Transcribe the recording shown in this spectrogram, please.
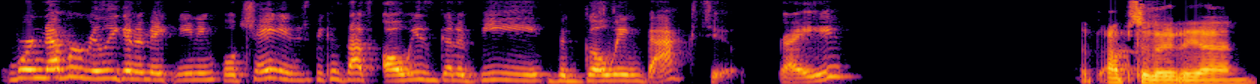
we're never really going to make meaningful change because that's always going to be the going back to, right? Absolutely. Um,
